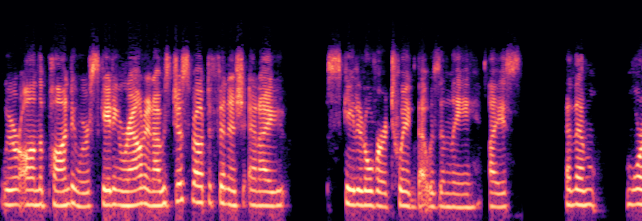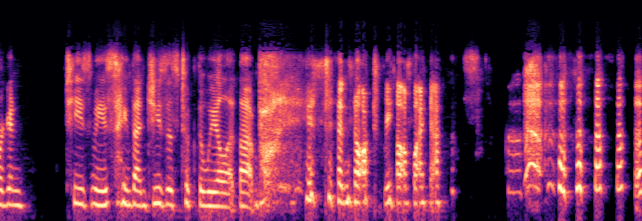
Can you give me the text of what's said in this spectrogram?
We were on the pond and we were skating around, and I was just about to finish, and I skated over a twig that was in the ice. And then Morgan teased me saying that Jesus took the wheel at that point and knocked me on my ass.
